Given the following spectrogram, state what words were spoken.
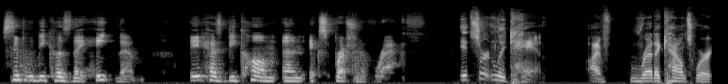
simply because they hate them, it has become an expression of wrath. it certainly can. I've read accounts where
